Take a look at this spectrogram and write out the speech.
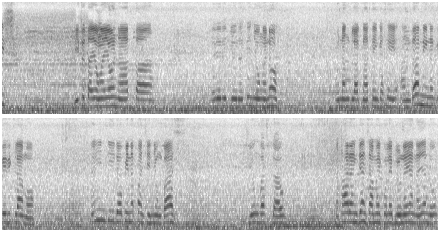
guys, dito tayo ngayon at uh, i-review natin yung ano, unang vlog natin kasi ang daming nagre-reklamo na hindi daw pinapansin yung bus. Yung bus daw, nakaharang dyan sa may kulay blue na yan, ayan oh.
